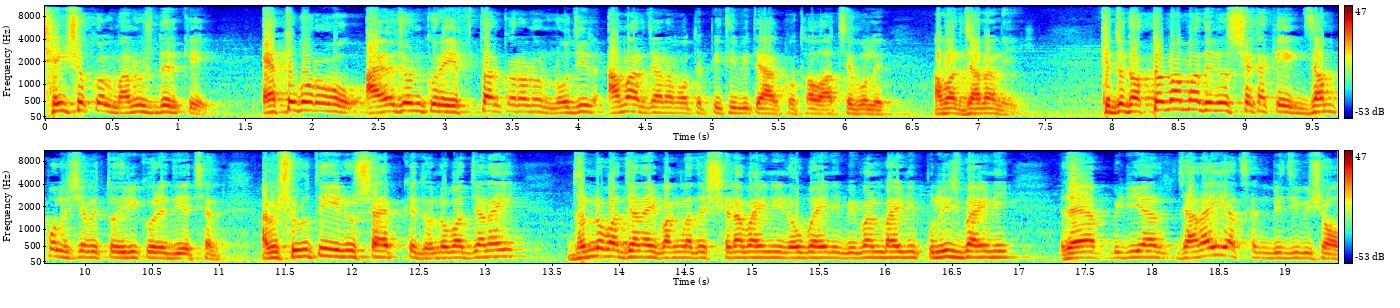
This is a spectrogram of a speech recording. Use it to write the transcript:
সেই সকল মানুষদেরকে এত বড় আয়োজন করে ইফতার করানোর নজির আমার জানা মতে পৃথিবীতে আর কোথাও আছে বলে আমার জানা নেই। কিন্তু ডক্টর মোহাম্মদ ইনুস সেটাকে এক্সাম্পল হিসেবে তৈরি করে দিয়েছেন। আমি শুরুতেই ইনুস সাহেবকে ধন্যবাদ জানাই। ধন্যবাদ জানাই বাংলাদেশ সেনাবাহিনী, নৌবাহিনী, বিমান বাহিনী, পুলিশ বাহিনী, র্যাব, বিডিআর, যারাই আছেন, বিজিবি সহ।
